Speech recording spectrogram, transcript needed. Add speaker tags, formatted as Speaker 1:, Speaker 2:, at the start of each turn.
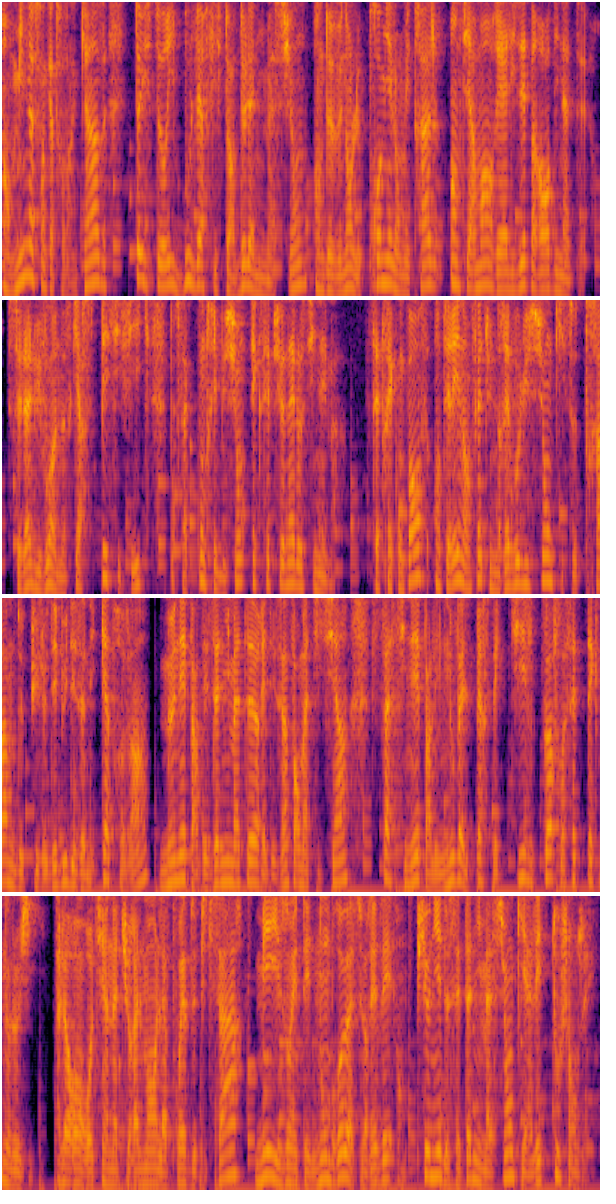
Speaker 1: En 1995, Toy Story bouleverse l'histoire de l'animation en devenant le premier long métrage entièrement réalisé par ordinateur. Cela lui vaut un Oscar spécifique pour sa contribution exceptionnelle au cinéma. Cette récompense entérine en fait une révolution qui se trame depuis le début des années 80, menée par des animateurs et des informaticiens fascinés par les nouvelles perspectives qu'offre cette technologie. Alors on retient naturellement la prouesse de Pixar, mais ils ont été nombreux à se rêver en pionniers de cette animation qui allait tout changer.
